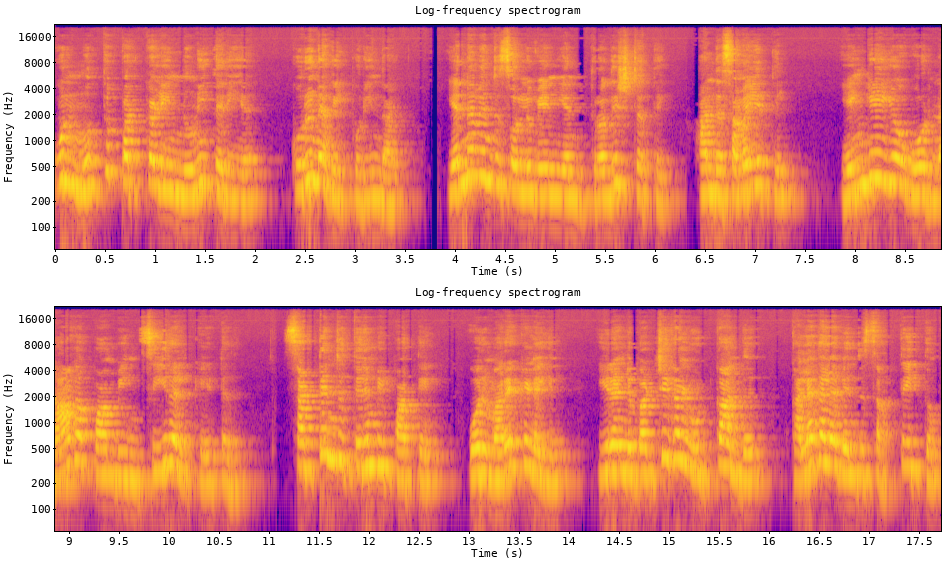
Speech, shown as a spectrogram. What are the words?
உன் முத்துப்பற்களின் நுனி தெரிய குறுநகை புரிந்தாள் என்னவென்று சொல்லுவேன் என் துரதிர்ஷ்டத்தை? அந்த சமயத்தில் எங்கேயோ ஓர் நாகப்பாம்பின் சீரல் கேட்டது. சட்டென்று திரும்பி பார்த்தேன். ஒரு மரக்கிளையில் இரண்டு பட்சிகள் உட்கார்ந்து கலகலவென்று சப்தித்தும்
